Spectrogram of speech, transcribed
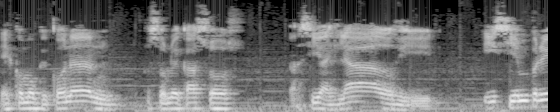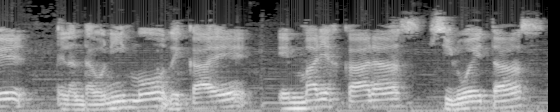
es como que Conan resuelve casos así aislados y, y siempre el antagonismo decae en varias caras, siluetas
